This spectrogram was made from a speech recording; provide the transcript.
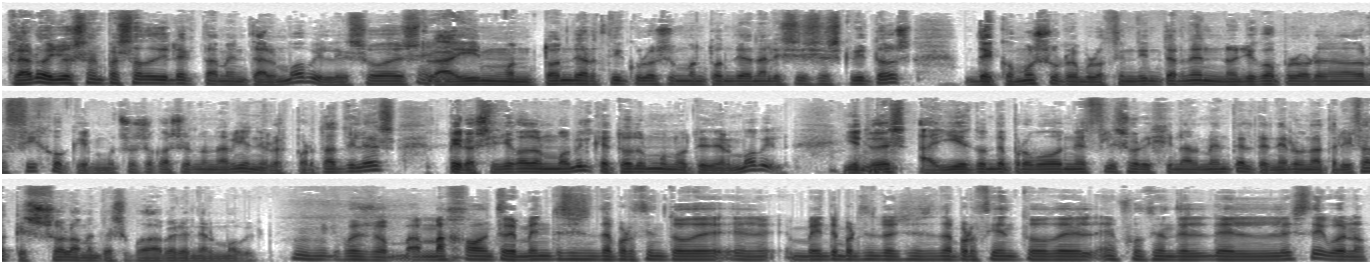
claro, ellos han pasado directamente al móvil. Eso es, Sí. hay un montón de artículos y un montón de análisis escritos de cómo su revolución de Internet no llegó por el ordenador fijo, que en muchas ocasiones no había ni los portátiles, pero sí llegó al móvil, que todo el mundo tiene el móvil. Y entonces ahí es donde probó Netflix originalmente el tener una tarifa que solamente se pueda ver en el móvil. Pues eso, han bajado entre 20 y 60%, de, el 20% y 60% del, en función del, del este, y bueno,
